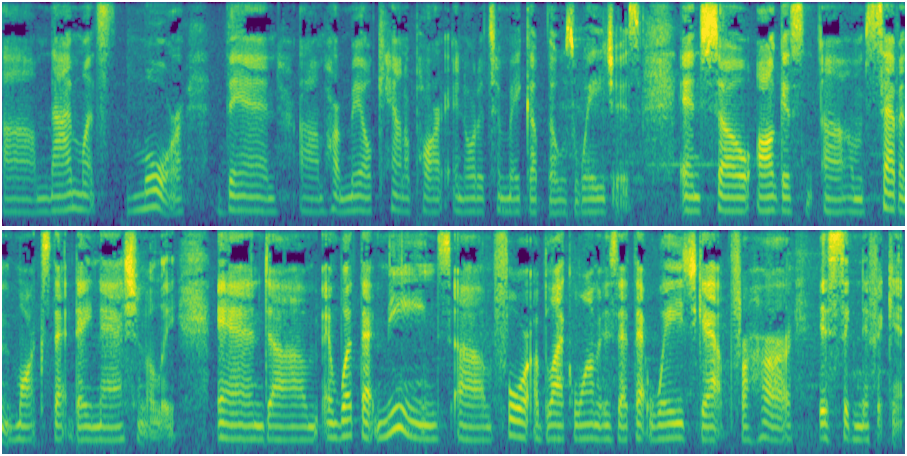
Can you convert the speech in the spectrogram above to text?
um, nine months more than um, her male counterpart in order to make up those wages. And so August um, 7th marks that day nationally. And, um, and what that means um, for a black woman is that that wage gap for her is significant.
